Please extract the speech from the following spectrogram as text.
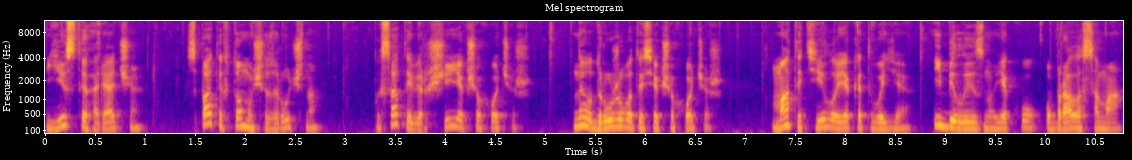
їсти гаряче, спати в тому, що зручно, писати вірші, якщо хочеш, не одружуватись, якщо хочеш, мати тіло, яке твоє, і білизну, яку обрала сама.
